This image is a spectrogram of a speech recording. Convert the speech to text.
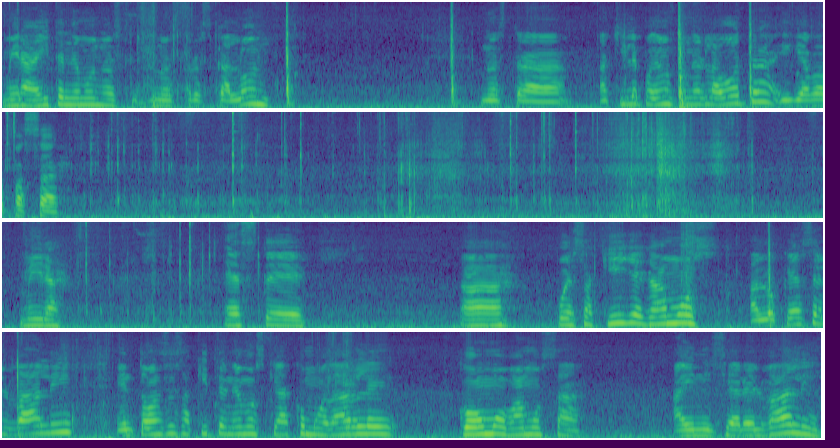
Mira ahí tenemos nuestro, escalón. Nuestra, aquí le podemos poner la otra y ya va a pasar. Mira, este, ah, pues aquí llegamos a lo que es el valley entonces aquí tenemos que acomodarle cómo vamos a, iniciar el valley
